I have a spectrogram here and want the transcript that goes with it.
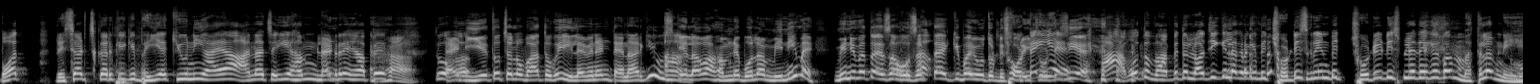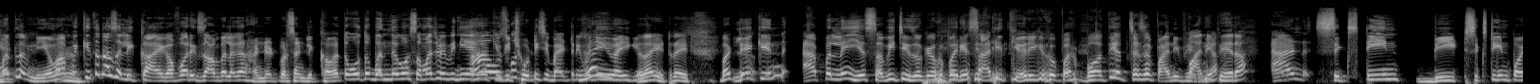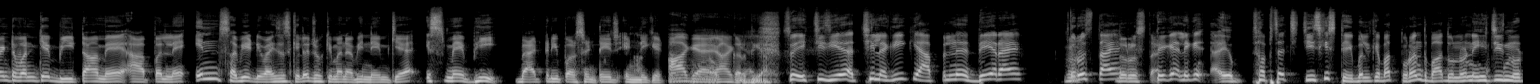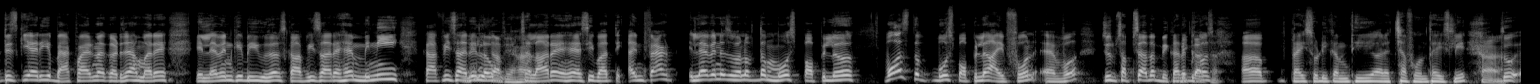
बहुत रिसर्च करके कि भैया क्यों नहीं आया? आना चाहिए हम लड़ रहे हैं यहाँ पे। हाँ तो एंड ये तो चलो बात हो गई 11 एंड 10 आर की। उसके अलावा हाँ। हमने बोला मिनी में। मिनी में तो ऐसा हो सकता है कि भाई वो तो डिस्प्ले छोटा ही सी है। है। हाँ वो तो वहाँ पे तो लॉजिक ही लग रहा है कि छोटी स्क्रीन पे छोटी डिस्प्ले देके कोई मतलब नहीं है। मतलब नहीं है। वहाँ पे कितना सा लिखा आएगा? फॉर एग्ज़ाम्पल अगर हंड्रेड परसेंट लिखा हुआ है तो वो तो बंदे को समझ में भी नहीं आएगा हाँ, क्योंकि छोटी सी बैटरी में नहीं आएगी राइट राइट बट लेकिन एप्पल ने ये सभी चीज़ों के ऊपर ये सारी थ्योरी के ऊपर बहुत ही अच्छे से पानी पानी फेरा। एंड 16 बीट 16.1 के बीटा में एप्पल ने इन सभी डिवाइसेस के लिए जो कि मैंने अभी नेम किया है इसमें भी बैटरी परसेंटेज इंडिकेटर आ गया आ आ कर गया दिया। सो so, एक चीज़ ये अच्छी लगी कि एप्पल ने दे रहा है दुरुस्त है दुरुस्त है। ठीक है लेकिन सबसे अच्छी चीज़ की स्टेबल के बाद तुरंत बाद उन्होंने ये चीज़ नोटिस किया ये बैकफायर ना कर जाए हमारे 11 के भी यूज़र्स काफ़ी सारे हैं मिनी काफ़ी सारे लोग हाँ। चला रहे हैं ऐसी बात नहीं in fact 11 is one of the most popular was the most popular iPhone ever जो सबसे ज़्यादा बिका था बिकॉज़ प्राइस थोड़ी कम थी और अच्छा फ़ोन था इसलिए हाँ। तो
